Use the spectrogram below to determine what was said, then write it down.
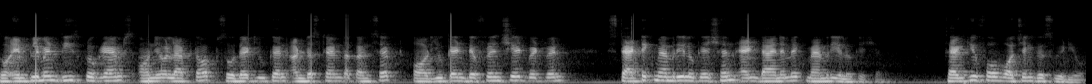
so implement these programs on your laptop so that you can understand the concept or you can differentiate between static memory allocation and dynamic memory allocation. Thank you for watching this video.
